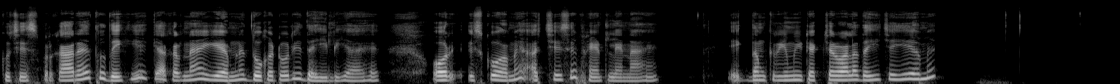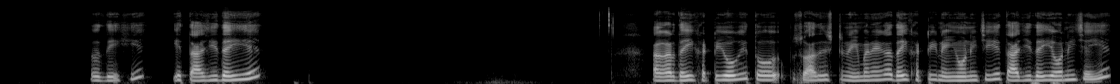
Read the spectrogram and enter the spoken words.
कुछ इस प्रकार है। तो देखिए क्या करना है, ये हमने दो कटोरी दही लिया है और इसको हमें अच्छे से फेंट लेना है। एकदम क्रीमी टेक्चर वाला दही चाहिए हमें। तो देखिए, ये ताज़ी दही है। अगर दही खट्टी होगी तो स्वादिष्ट नहीं बनेगा। दही खट्टी नहीं होनी चाहिए, ताज़ी दही होनी चाहिए।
